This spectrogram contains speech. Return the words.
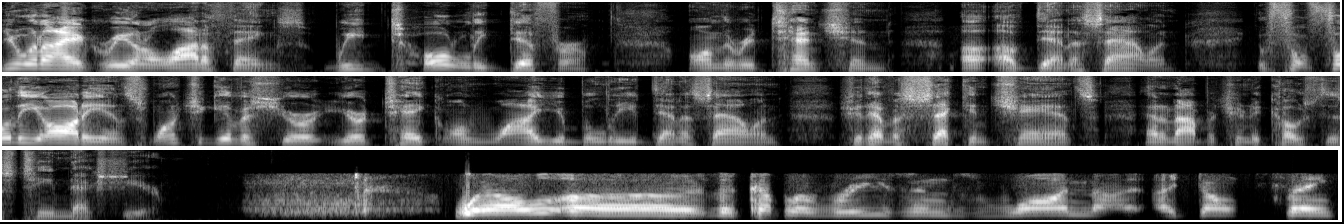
You and I agree on a lot of things. We totally differ on the retention uh, of Dennis Allen for, for the audience, why don't you give us your, your take on why you believe Dennis Allen should have a second chance and an opportunity to coach this team next year? Well, uh, the couple of reasons. One, I, I don't think,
